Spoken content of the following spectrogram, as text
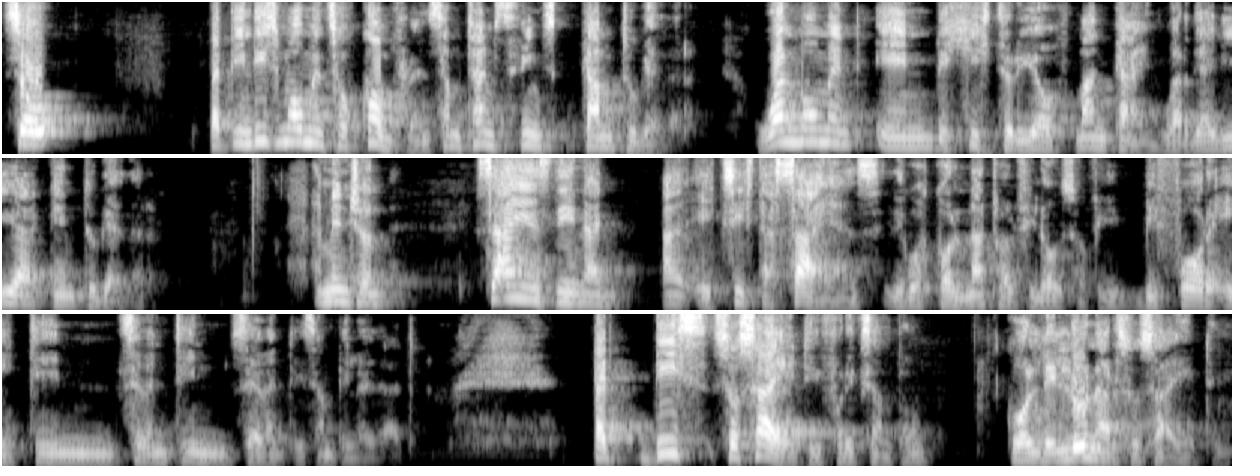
So, but in these moments of confluence, sometimes things come together. One moment in the history of mankind where the idea came together. I mentioned science didn't uh, exist as science. It was called natural philosophy before 18, 1770, something like that. But this society, for example, called the Lunar Society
